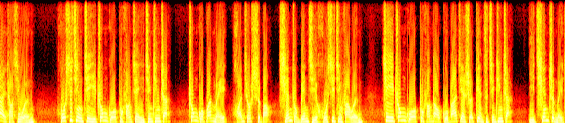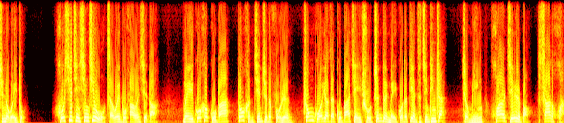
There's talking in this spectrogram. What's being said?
下一条新闻：胡锡进建议中国不妨建一监听站。中国官媒《环球时报》前总编辑胡锡进发文，建议中国不妨到古巴建设电子监听站，以牵制美军的围堵。胡锡进星期五在微博发文写道：“美国和古巴都很坚决地否认中国要在古巴建一处针对美国的电子监听站。”证明《华尔街日报》撒了谎。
